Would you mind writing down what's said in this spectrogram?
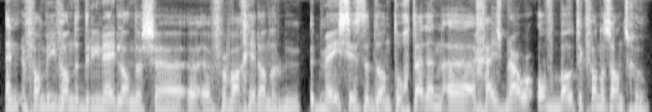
En van wie van de drie Nederlanders uh, uh, verwacht je dan het, meest? Is het dan toch tellen Gijs Brouwer of Botik van de Zandschulp?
